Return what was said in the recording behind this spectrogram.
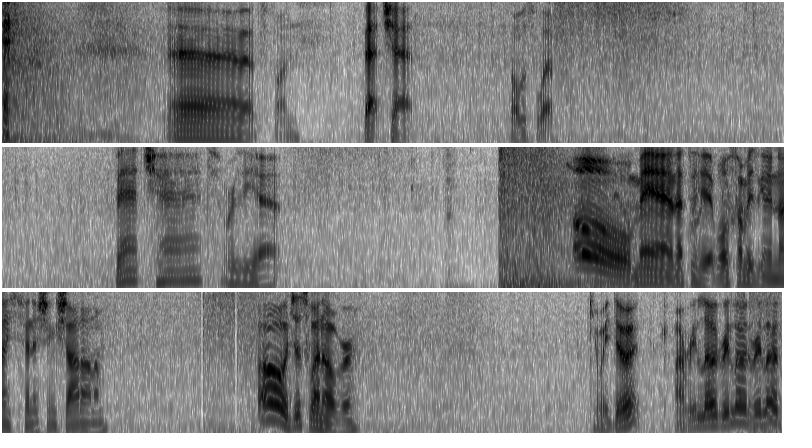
that's fun. Bat chat. That's all that's left. Bat chat. Where's he at? Oh, man, that's a hit. Well, somebody's got a nice finishing shot on him. Oh, just went over. Can we do it? Come on, reload, reload, reload.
